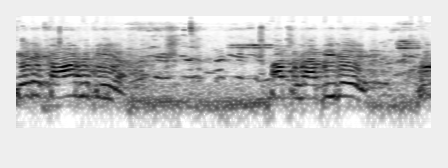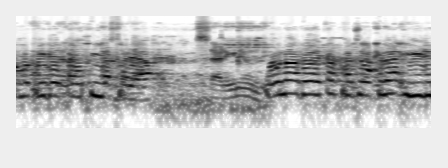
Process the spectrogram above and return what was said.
ਇਹਦੇ ਕਾਰਨ ਕੀ ਆ? ਆ ਪੰਜਾਬੀ ਦੇ ਗੁਰਮੁਖੀ ਦੇ 35 ਅੱਖਰ ਆ। ਸੈਟਿੰਗ ਨਹੀਂ ਹੁੰਦੀ। ਉਹਨਾਂ ਦੇ ਇੱਕ ਅੱਖਰ ਚੁੱਕ ਲਿਆ ਈਡੀ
